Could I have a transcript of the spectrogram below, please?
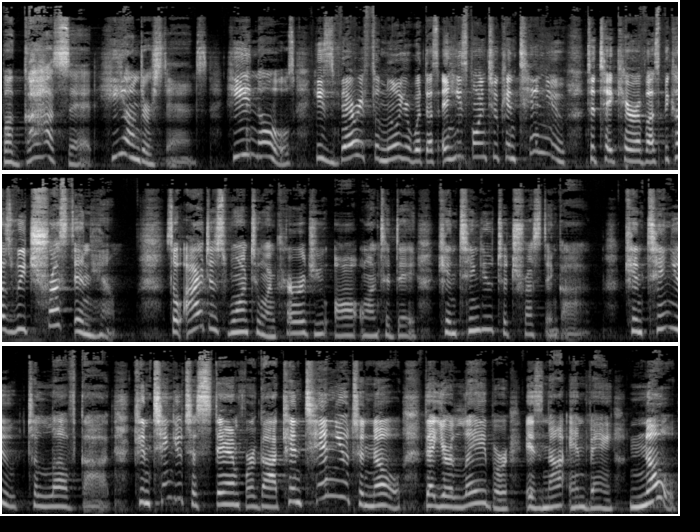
But God said He understands. He knows. He's very familiar with us and He's going to continue to take care of us because we trust in Him. So I just want to encourage you all on today. Continue to trust in God. Continue to love God. Continue to stand for God. Continue to know that your labor is not in vain. Know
